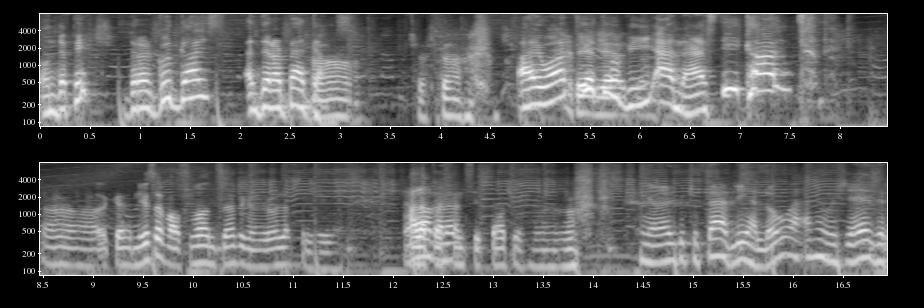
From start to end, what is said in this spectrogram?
On the pitch there are good guys and there are bad guys. شفتها. I want you يعني- to be a nasty cunt. آه كان يوسف عثمان سمعته كان بيقول لك في الحلقة آه، الفانتسي بتاعته. آه. يعني أنا كنت شفتها قبليها اللي هو أنا مش قادر.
